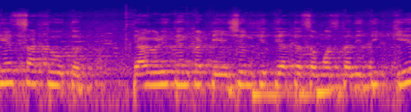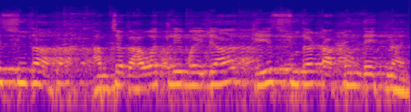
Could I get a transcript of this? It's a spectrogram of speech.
केस साठवतात त्यावेळी त्यांका टेन्शन किती आता समजतं आणि ती केस सुद्धा आमच्या गावातले महिला केस सुद्धा टाकून देत नाही.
